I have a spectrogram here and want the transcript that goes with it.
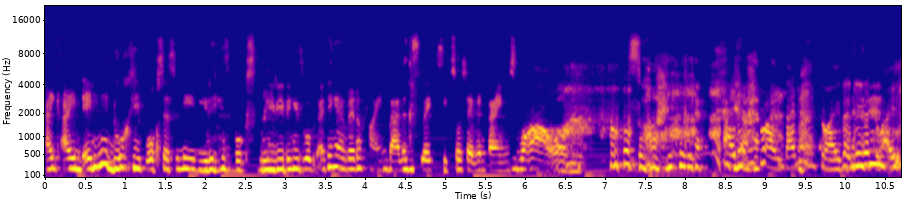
I, I anyway do keep obsessively reading his books rereading his books i think i've read a fine balance like six or seven times wow um, so I, I did it twice i did it twice i did it twice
